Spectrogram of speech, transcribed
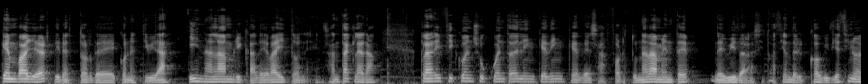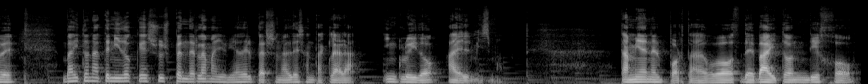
Ken Bayer, director de conectividad inalámbrica de Byton en Santa Clara, clarificó en su cuenta de LinkedIn que desafortunadamente, debido a la situación del COVID-19, Byton ha tenido que suspender la mayoría del personal de Santa Clara, incluido a él mismo. También el portavoz de Byton dijo,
